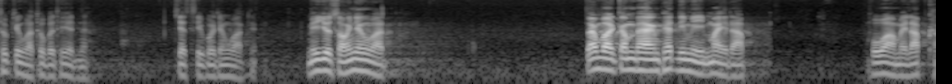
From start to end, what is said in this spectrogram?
ทุกจังหวัดทั่วประเทศนะเจ็ดสิบกว่าจังหวัดเนี่ยมีอยู่สองจังหวัด จังหวัดกำแพงเพชรนี่มีไม่รับ เพราะว่าไม่รับค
